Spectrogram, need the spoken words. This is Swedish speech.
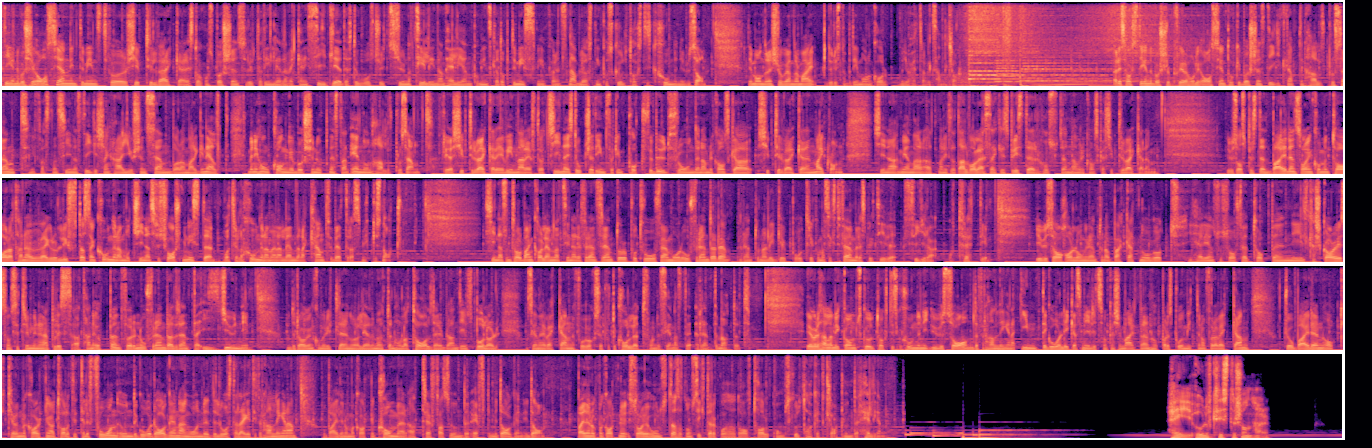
Stigande börser i Asien, inte minst för chiptillverkare. Stockholmsbörsen ser ut att inleda veckan i sidled efter Wall Street surnat till innan helgen på minskad optimism inför en snabb lösning på skuldtaksdiskussionen i USA. Det är måndagen den 22 maj. Du lyssnar på det Morgonkoll och jag heter Alexander Klar. Det är svagt stigande börser på flera håll i Asien. Tokyobörsen stiger knappt en halv procent. I Fastlandskina stiger Shanghai och Shenzhen bara marginellt. Men i Hongkong är börsen upp nästan en och en halv procent. Flera chiptillverkare är vinnare efter att Kina i stort sett infört importförbud från den amerikanska chiptillverkaren Micron. Kina menar att man hittat allvarliga säkerhetsbrister hos den amerikanska chiptillverkaren. USAs president Biden sa i en kommentar att han överväger att lyfta sanktionerna mot Kinas försvarsminister och att relationerna mellan länderna kan förbättras mycket snart. Kinas centralbank har lämnat sina referensräntor på 2 och 5 år oförändrade. Räntorna ligger på 3,65 respektive 4,30. I USA har långräntorna backat något. I helgen så sa Fed-toppen Neil Kashkari som sitter i Minneapolis att han är öppen för en oförändrad ränta i juni. Under dagen kommer ytterligare några ledamöter hålla tal, däribland James Bullard. Och senare i veckan får vi också protokollet från det senaste räntemötet. I övrigt handlar mycket om skuldtaksdiskussionen i USA där förhandlingarna inte går lika smidigt som kanske marknaden hoppades på i mitten av förra veckan. Joe Biden och Kevin McCartney har talat i telefon under gårdagen angående det låsta läget i förhandlingarna och Biden och McCartney kommer att träffas under eftermiddagen idag. Biden och McCartney sa i onsdags att de siktade på att ha ett avtal om skuldtaket klart under helgen. Hej, Ulf Kristersson här.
